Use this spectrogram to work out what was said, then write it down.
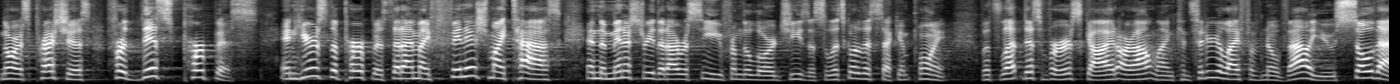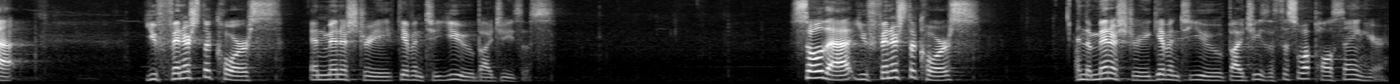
nor as precious for this purpose and here's the purpose that I may finish my task and the ministry that I receive from the Lord Jesus. So let's go to the second point. Let's let this verse guide our outline. Consider your life of no value so that you finish the course and ministry given to you by Jesus. So that you finish the course and the ministry given to you by Jesus. This is what Paul's saying here.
